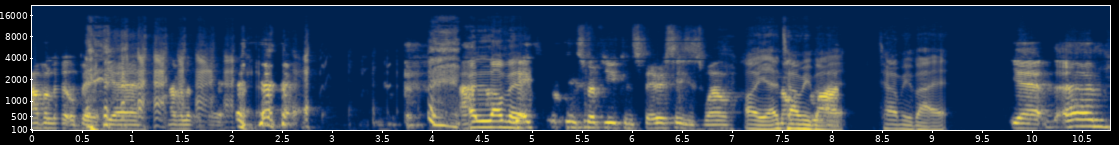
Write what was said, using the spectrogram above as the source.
have a little bit, yeah. Have a little bit. I love it. sucked into a few conspiracies as well. Oh yeah, Not tell me about it. Tell me about it. Yeah. Um,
